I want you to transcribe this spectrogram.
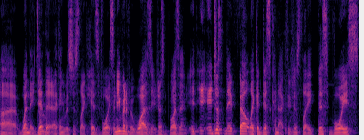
uh, when they did that, I think it was just like his voice, and even if it was, it just wasn't. It, it, it just it felt like a disconnect. It was just like this voice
